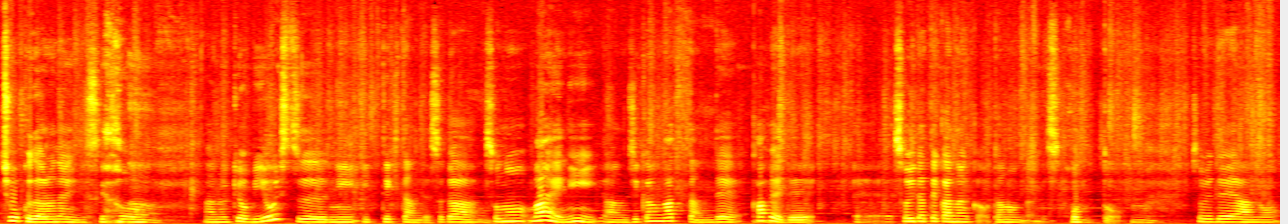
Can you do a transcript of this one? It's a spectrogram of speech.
超くだらないんですけど、うんあの今日美容室に行ってきたんですが、うんその前にあの時間があったんでカフェで、えー、ソイラテかなんかを頼んだんです。ホット、それであの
